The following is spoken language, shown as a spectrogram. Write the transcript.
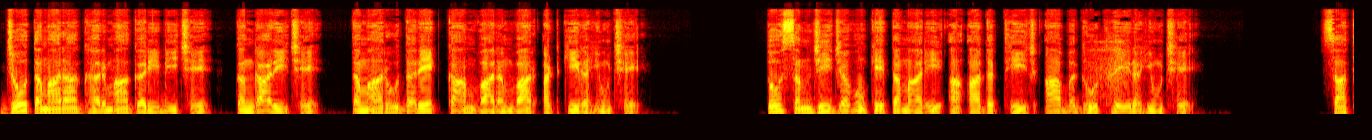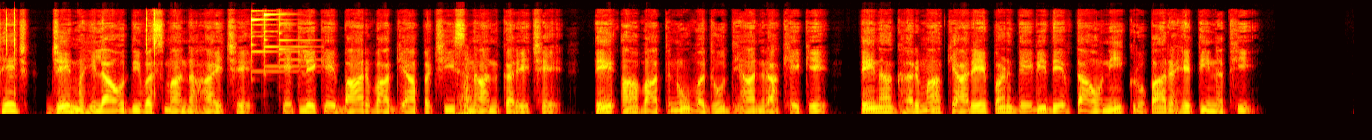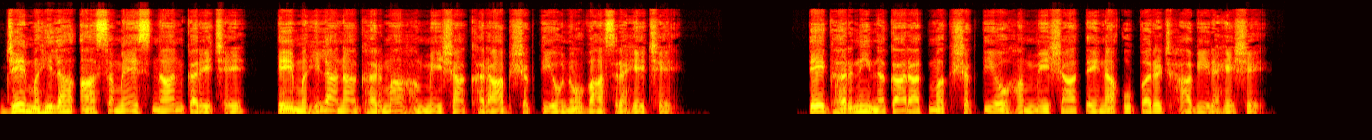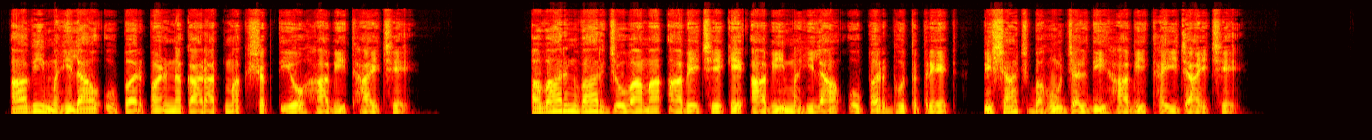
જો તમારા ઘરમાં ગરીબી છે, કંગાળી છે, તમારું દરેક કામ વારંવાર અટકી રહ્યું છે. તો સમજી જવું કે તમારી આ આદતથી જ આ બધું થઈ રહ્યું છે. સાથે જ, જે મહિલાઓ દિવસમાં નહાય છે, એટલે કે બાર વાગ્યા પછી સ્નાન કરે છે તે આ વાતનું વધુ ધ્યાન રાખે કે તેના ઘરમાં ક્યારે પણ દેવી દેવતાઓની કૃપા રહેતી નથી. જે મહિલા આ સમયે સ્નાન કરે છે, તે મહિલાના ઘરમાં હંમેશા ખરાબ શક્તિઓનો વાસ રહે છે. તે ઘરની નકારાત્મક શક્તિઓ હંમેશા તેના ઉપર જ હાવી રહેશે આવી મહિલાઓ ઉપર પણ નકારાત્મક શક્તિઓ હાવી થાય છે. અવારનવાર જોવામાં આવે છે કે આવી મહિલા ઉપર ભૂતપ્રેત, પિશાચ બહુ જલ્દી હાવી થઈ જાય છે.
